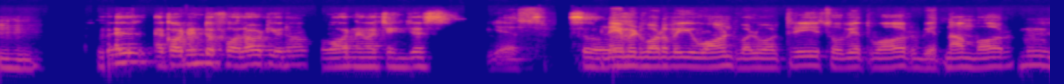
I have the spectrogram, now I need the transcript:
Mhm. well, according to Fallout, you know, war never changes. Yes. So Name it whatever you want. World War Three, Soviet War, Vietnam War, Hmm.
